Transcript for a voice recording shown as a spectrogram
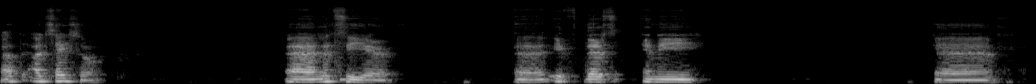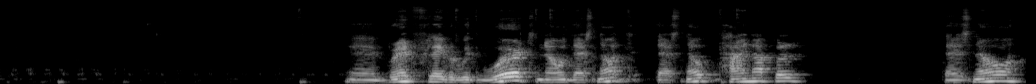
I'd, I'd say so. Uh, let's see here. Uh, if there's any uh, Uh, bread flavored with wort? No, there's not. There's no pineapple. There's no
